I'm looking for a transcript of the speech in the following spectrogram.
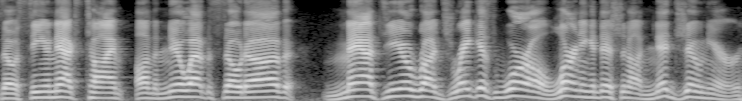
So see you next time on the new episode of Matthew Rodriguez World Learning Edition on Nick Jr.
